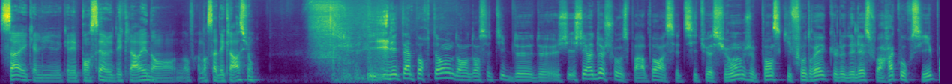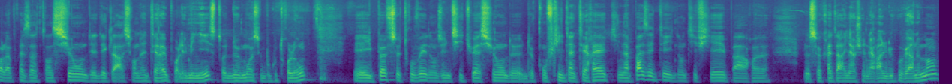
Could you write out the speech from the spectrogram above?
ça et qu'elle ait pensé à le déclarer dans, sa déclaration. Il est important dans, ce type de, de, Je dirais deux choses par rapport à cette situation. Je pense qu'il faudrait que le délai soit raccourci pour la présentation des déclarations d'intérêt pour les ministres. Deux mois, c'est beaucoup trop long et ils peuvent se trouver dans une situation de, conflit d'intérêts qui n'a pas été identifiée par euh, le secrétariat général du gouvernement.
